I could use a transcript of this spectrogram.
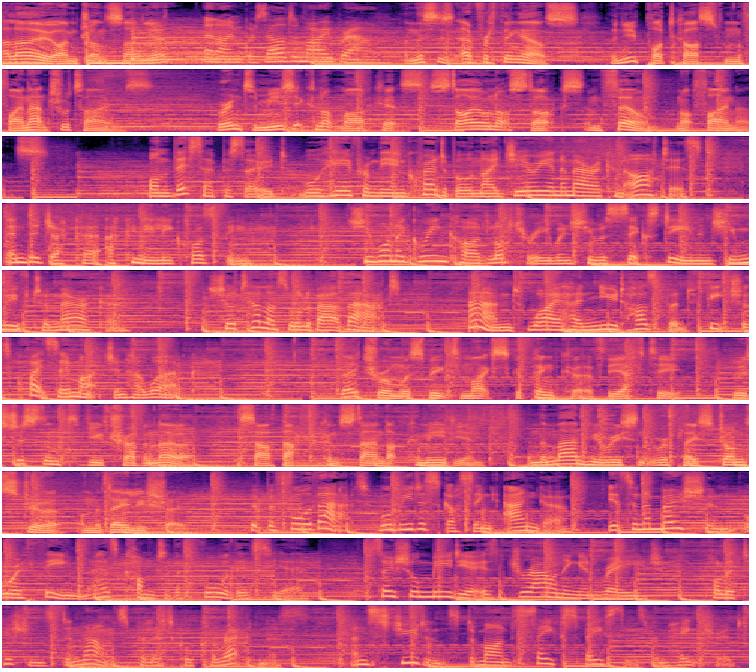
Hello, I'm John Sunyer, And I'm Griselda Murray Brown. and this is Everything Else, a new podcast from the Financial Times. We're into music, not markets, style, not stocks, and film, not finance. On this episode, we'll hear from the incredible Nigerian American artist Njideka Akunyili Crosby. She won a green card lottery when she was 16 and she moved to America. She'll tell us all about that and why her nude husband features quite so much in her work. Later on, we'll speak to Mike Skapinker of the FT, who has just interviewed Trevor Noah, the South African stand up comedian, and the man who recently replaced Jon Stewart on The Daily Show. But before that, we'll be discussing anger. It's an emotion or a theme that has come to the fore this year. Social media is drowning in rage, politicians denounce political correctness, and students demand safe spaces from hatred.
